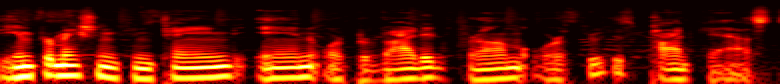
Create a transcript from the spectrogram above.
The information contained in or provided from or through this podcast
